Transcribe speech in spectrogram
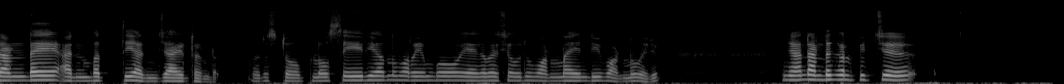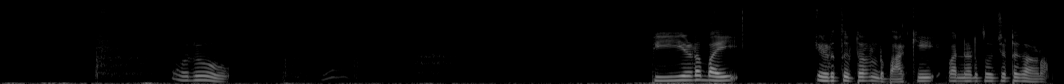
രണ്ട് അൻപത്തി അഞ്ചായിട്ടുണ്ട് ഒരു സ്റ്റോപ്പ് ലോസ് ഏരിയ എന്ന് പറയുമ്പോൾ ഏകദേശം ഒരു വൺ നയന്റി വണ്ണ് വരും. ഞാൻ രണ്ടും കൽപ്പിച്ച് ഒരു പിയുടെ ബൈ എടുത്തിട്ടുണ്ട്. ബാക്കി വന്നെടുത്ത് വെച്ചിട്ട് കാണാം.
